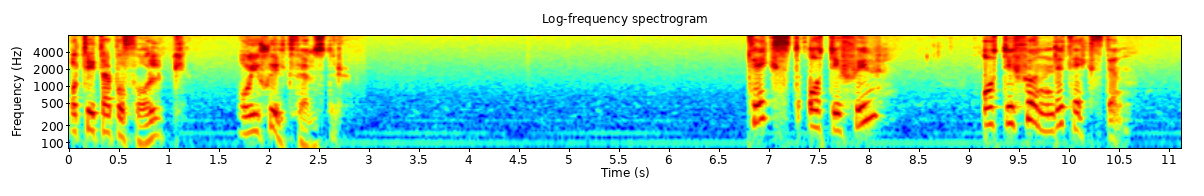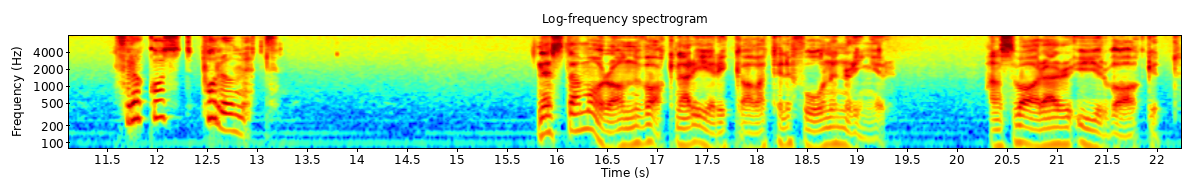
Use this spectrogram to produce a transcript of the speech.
och tittar på folk och i skyltfönster. Text 87 87 texten Frukost på rummet Nästa morgon vaknar Erik av att telefonen ringer. Han svarar yrvaket.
